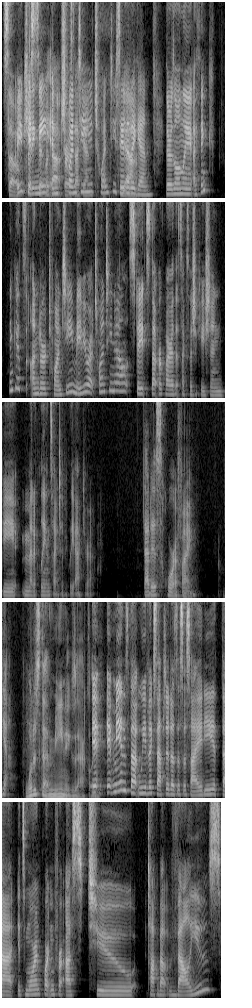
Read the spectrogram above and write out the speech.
So Are you kidding me? In that for a second. 2020? Say that again. There's only I think I think it's under 20, maybe we're at 20 now, states that require that sex education be medically and scientifically accurate. That is horrifying. Yeah. What does that mean exactly? It, it means that we've accepted as a society that it's more important for us to talk about values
